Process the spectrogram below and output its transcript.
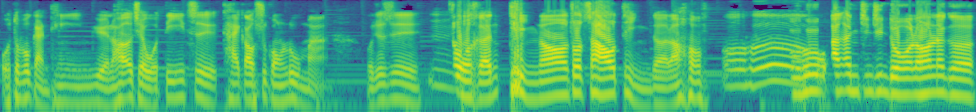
我都不敢听音乐，然后而且我第一次开高速公路嘛，我就是嗯坐很挺哦，坐超挺的，然后哦吼，呜安安静静的哦，然后那个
